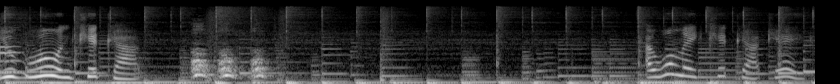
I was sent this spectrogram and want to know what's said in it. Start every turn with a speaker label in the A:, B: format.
A: You've ruined Kit Kat. I will make Kit Kat cake.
